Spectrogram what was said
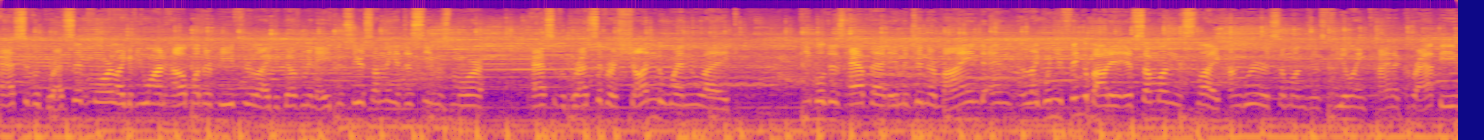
passive aggressive, more like if you want help, whether it be through like a government agency or something, it just seems more passive aggressive or shunned when like people just have that image in their mind. And like when you think about it, if someone's like hungry or someone's just feeling kind of crappy,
